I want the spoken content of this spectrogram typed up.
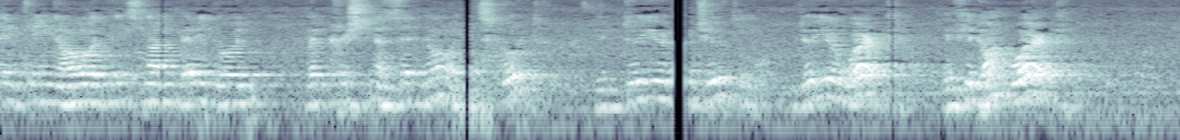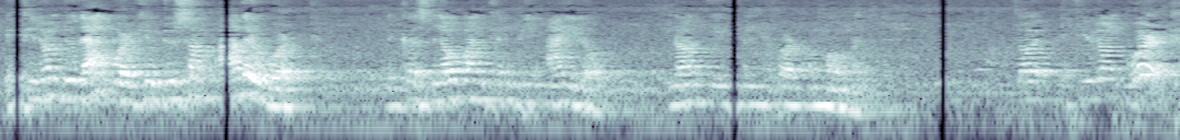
thinking, oh, it's not very good. But Krishna said, no, it's good. You do your duty, do your work. If you don't work, if you don't do that work, you do some other work. Because no one can be idle, not even for a moment. So if you don't work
